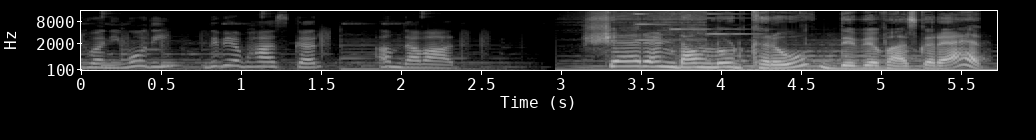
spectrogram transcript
Dhvani Modi, Divya Bhaskar, Ahmedabad. Share and download કરો દિવ્ય ભાસ્કર એપ.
